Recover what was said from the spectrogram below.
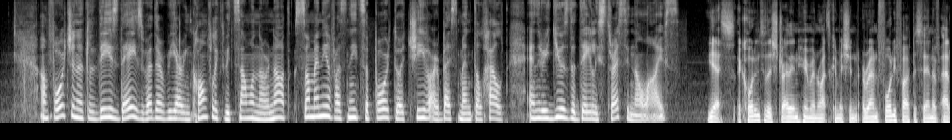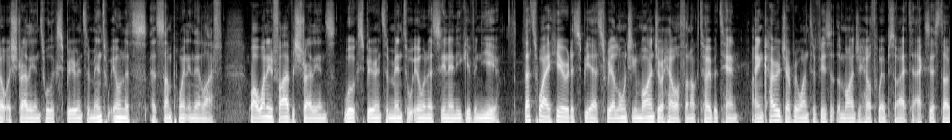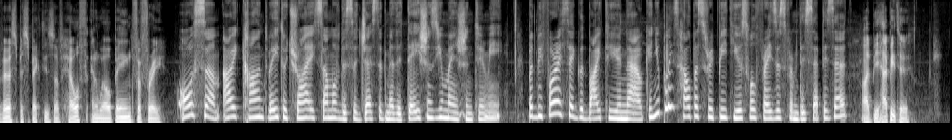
Unfortunately, these days, whether we are in conflict with someone or not, so many of us need support to achieve our best mental health and reduce the daily stress in our lives. Yes, according to the Australian Human Rights Commission, around 45% of adult Australians will experience a mental illness at some point in their life, while one in five Australians will experience a mental illness in any given year. That's why here at SBS we are launching Mind Your Health on October 10. I encourage everyone to visit the Mind Your Health website to access diverse perspectives of health and well-being for free. Awesome! I can't wait to try some of the suggested meditations you mentioned to me. But before I say goodbye to you now, can you please help us repeat useful phrases from this episode? I'd be happy to.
